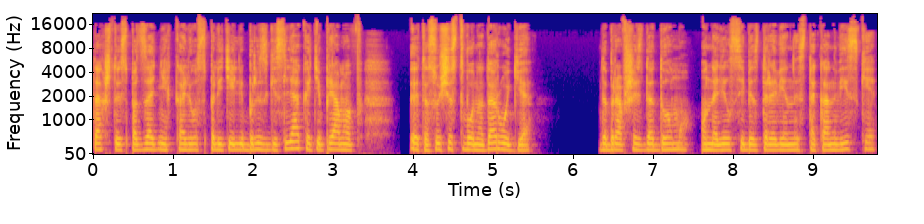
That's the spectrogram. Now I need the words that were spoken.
так что из-под задних колес полетели брызги слякоти прямо в это существо на дороге. Добравшись до дому, он налил себе здоровенный стакан виски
